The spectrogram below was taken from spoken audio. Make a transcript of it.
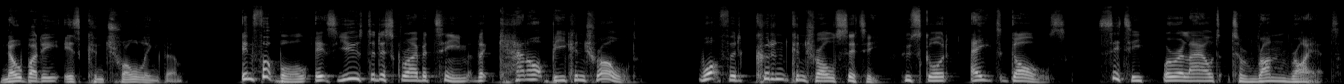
Nobody is controlling them. In football, it's used to describe a team that cannot be controlled. Watford couldn't control City, who scored eight goals. City were allowed to run riot.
